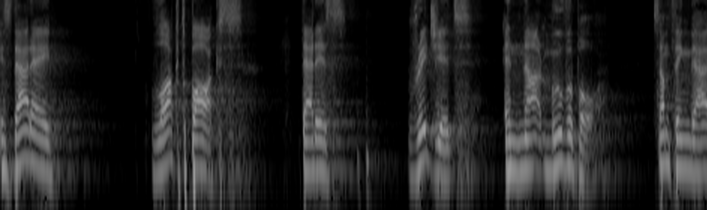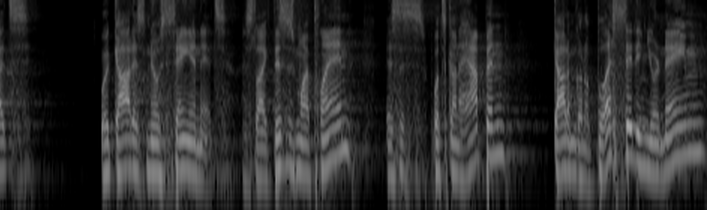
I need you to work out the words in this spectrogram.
is that a locked box that is rigid and not movable. Something that where God has no say in it. It's like, this is my plan. This is what's to happen. God, I'm to bless it in your name.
